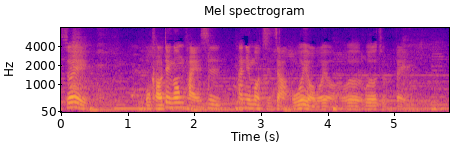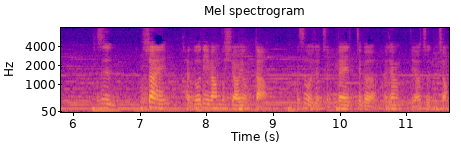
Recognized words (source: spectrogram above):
所以我考电工牌是那你有没有执照？我有，我有，我有，我有准备。就是虽然很多地方不需要用到，可是我觉得准备这个好像比较尊重。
